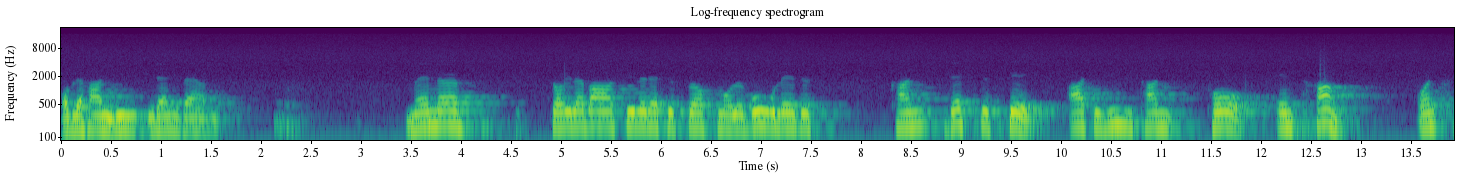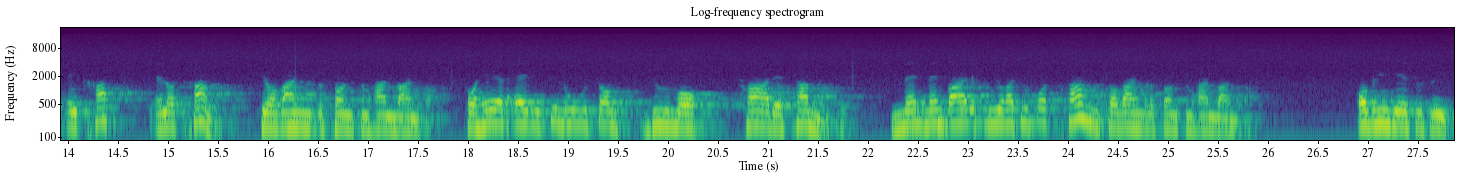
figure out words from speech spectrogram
og bli Han lik i denne verden. Men uh, så vil jeg bare stille dette spørsmålet hvorledes kan dette skje, at vi kan få en trang og en, kraft eller trang til å vandre sånn som Han vandrer? For her er det ikke noe som du må ta det sammen til. Men, men, hva er det som gjør at du får trang til å vandre sånn som han vandrer, og bli Jesus lik?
